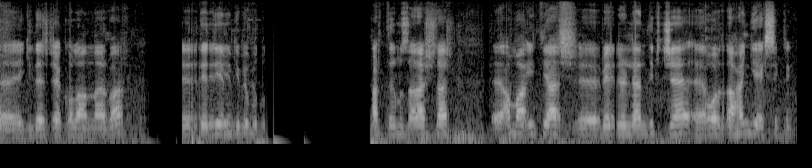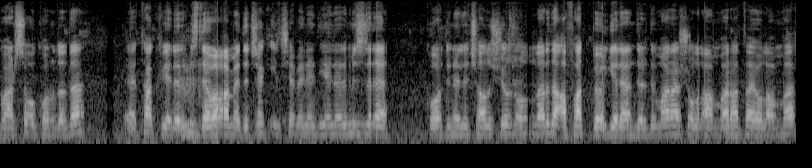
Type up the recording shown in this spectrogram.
e, gidecek olanlar var. E, dediğim gibi bu arttığımız araçlar e, ama ihtiyaç e, belirlendikçe e, orada hangi eksiklik varsa o konuda da takviyelerimiz devam edecek. İlçe belediyelerimizle koordineli çalışıyoruz. Onları da AFAD bölgelendirdi. Maraş olan var, Hatay olan var.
